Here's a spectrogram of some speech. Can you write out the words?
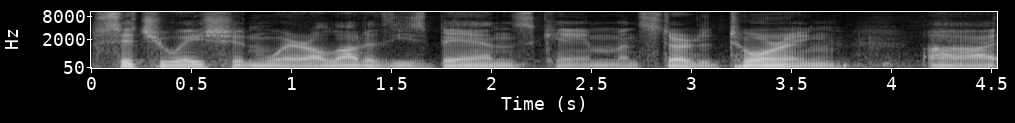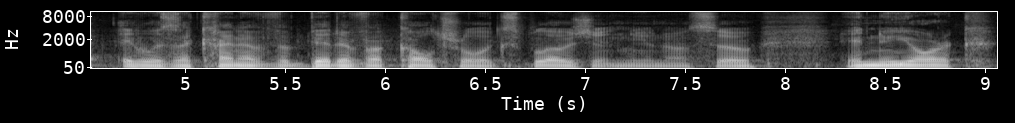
situation where a lot of these bands came and started touring, uh, it was a kind of a bit of a cultural explosion, you know. So, in New York,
